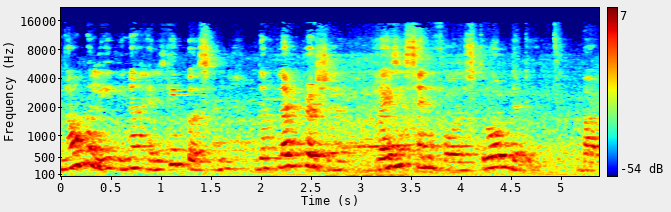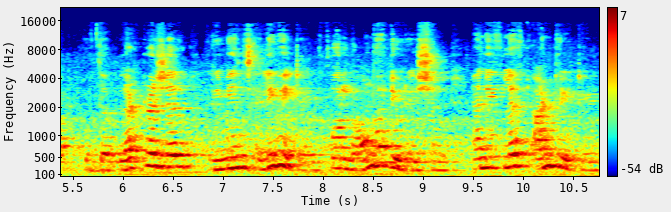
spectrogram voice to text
Normally, in a healthy person, the blood pressure rises and falls throughout the day. But if the blood pressure remains elevated for longer duration and if left untreated,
